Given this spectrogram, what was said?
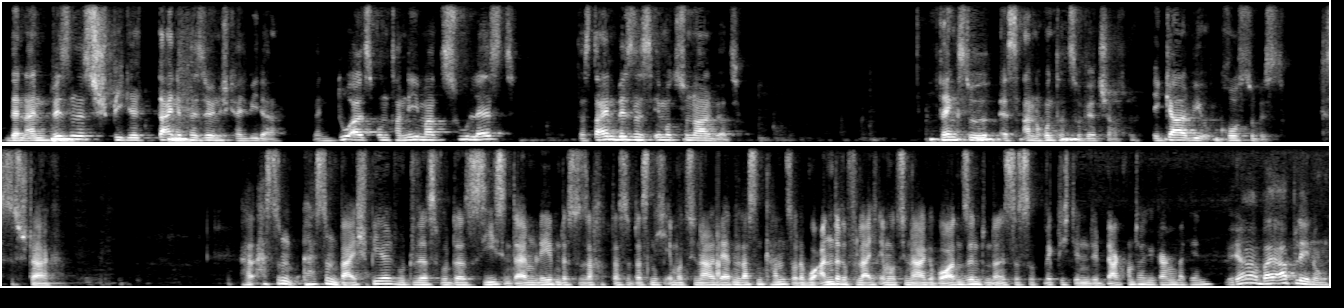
Denn ein Business spiegelt deine Persönlichkeit wider. Wenn du als Unternehmer zulässt, dass dein Business emotional wird, fängst du es an runter zu wirtschaften. Egal wie groß du bist. Das ist stark. Hast du, hast du ein Beispiel, wo du das, wo du das siehst in deinem Leben, dass du sagst, dass du das nicht emotional werden lassen kannst oder wo andere vielleicht emotional geworden sind und dann ist das wirklich den, den Berg runtergegangen bei denen? Ja, bei Ablehnung.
